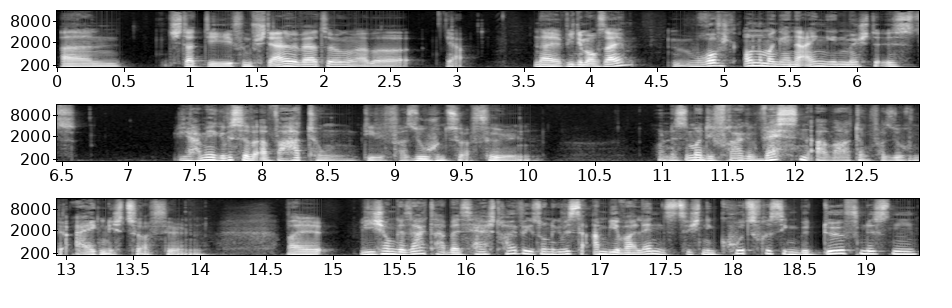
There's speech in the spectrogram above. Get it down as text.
an, anstatt die 5-Sterne-Bewertung, aber ja. Naja, wie dem auch sei. Worauf ich auch nochmal gerne eingehen möchte, ist, wir haben ja gewisse Erwartungen, die wir versuchen zu erfüllen. Und es ist immer die Frage, wessen Erwartung versuchen wir eigentlich zu erfüllen? Weil, wie ich schon gesagt habe, es herrscht häufig so eine gewisse Ambivalenz zwischen den kurzfristigen Bedürfnissen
